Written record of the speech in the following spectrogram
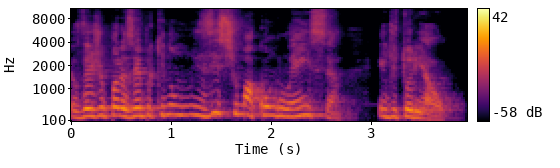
eu vejo, por exemplo, que não existe uma congruência editorial.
